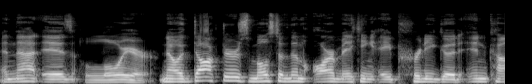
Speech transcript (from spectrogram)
and that is lawyer. Now with doctors, most of them are making a pretty good income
